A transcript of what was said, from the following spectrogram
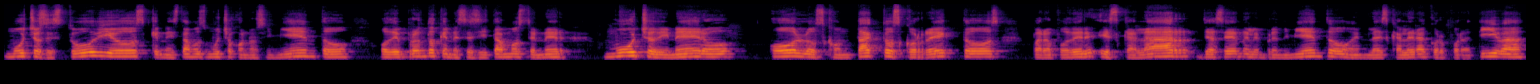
muchos estudios, que necesitamos mucho conocimiento o de pronto que necesitamos tener mucho dinero o los contactos correctos para poder escalar, ya sea en el emprendimiento o en la escalera corporativa,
